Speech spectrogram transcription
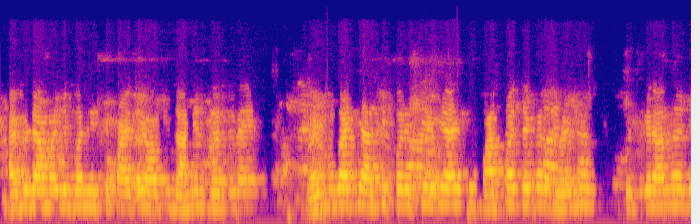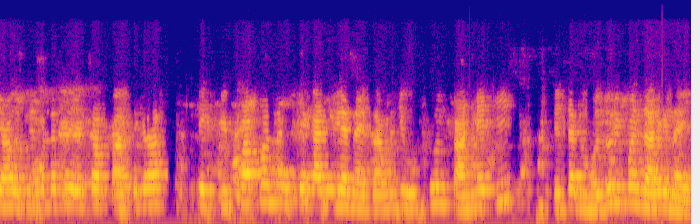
हायब्रिडामध्ये बरेचसे पाहिजे यावर्षी दाणेच धरले नाही. भैमुगाची अशी परिस्थिती आहे की पाच पाच एकर भैमुग शेतकऱ्यांना ज्या बोललं तर एका पाच एकरात एक पिपा पण शेंगा निघल्या नाही म्हणजे उपटून काढण्याची त्याच्यात मजुरी पण झाली नाही.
